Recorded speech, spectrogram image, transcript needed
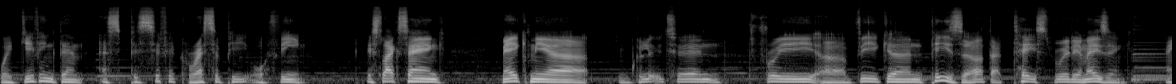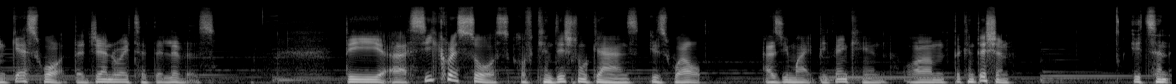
we're giving them a specific recipe or theme. It's like saying, make me a gluten free uh, vegan pizza that tastes really amazing. And guess what? The generator delivers. The uh, secret source of conditional GANs is, well, as you might be thinking, um, the condition. It's an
